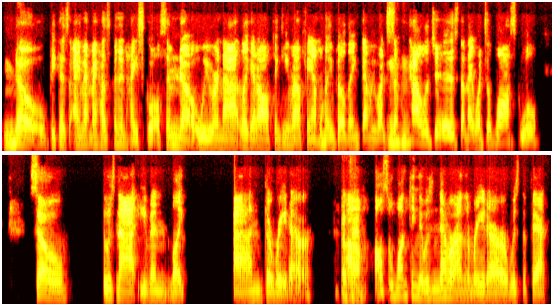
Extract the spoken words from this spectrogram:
no, because I met my husband in high school. So no, we were not like at all thinking about family building. Then we went to separate Mm-hmm. colleges, then I went to law school. So it was not even like on the radar. Okay. Um, also, one thing that was never on the radar was the fact,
